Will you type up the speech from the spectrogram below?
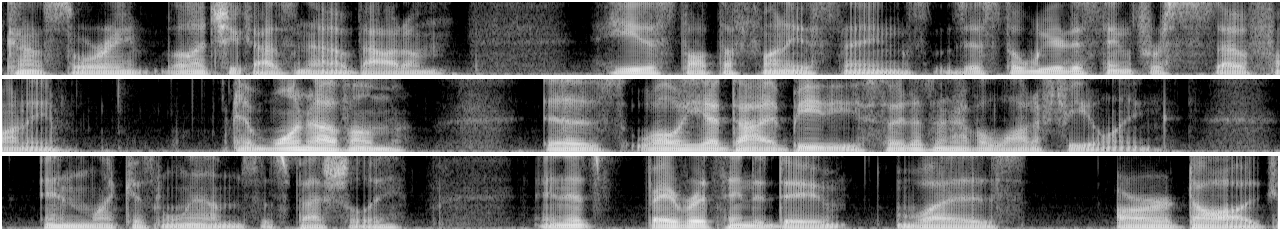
kind of story. I'll let you guys know about him. He just thought the funniest things, just the weirdest things were so funny. And one of them is, well, he had diabetes, so he doesn't have a lot of feeling in like his limbs, especially. And his favorite thing to do was our dog,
